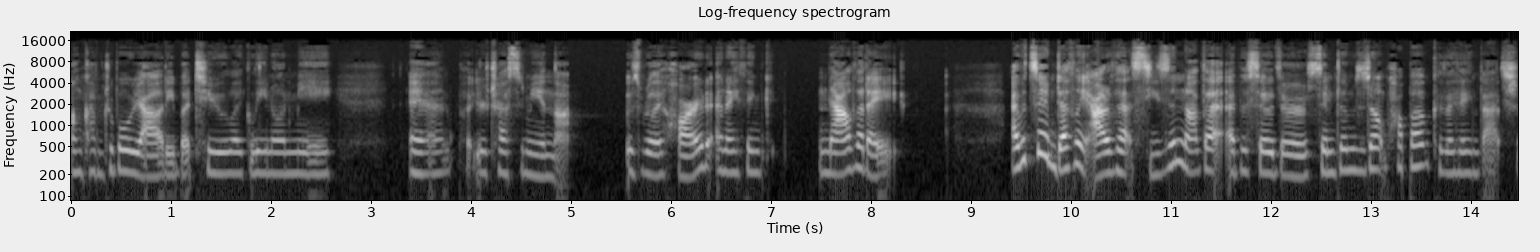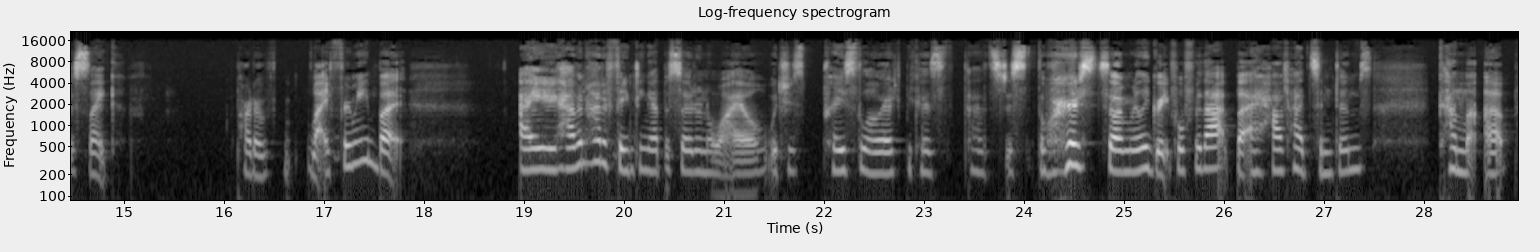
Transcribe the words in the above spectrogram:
uncomfortable reality, but two, like lean on me and put your trust in me. And that was really hard. And I think now that I I would say I'm definitely out of that season. Not that episodes or symptoms don't pop up, because I think that's just like part of life for me. But I haven't had a fainting episode in a while, which is praise the Lord, because that's just the worst. So I'm really grateful for that. But I have had symptoms come up.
